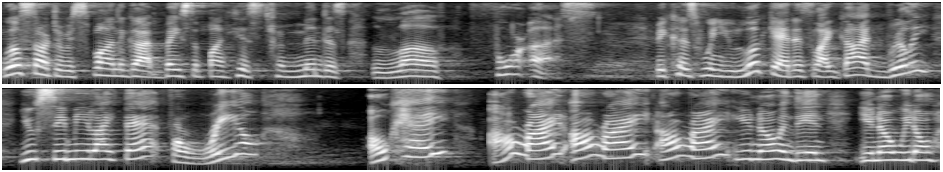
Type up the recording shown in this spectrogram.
We'll start to respond to God based upon His tremendous love for us. Because when you look at it, it's like, God, really? You see me like that? For real? Okay, all right, all right, all right. You know, and then, you know, we don't,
